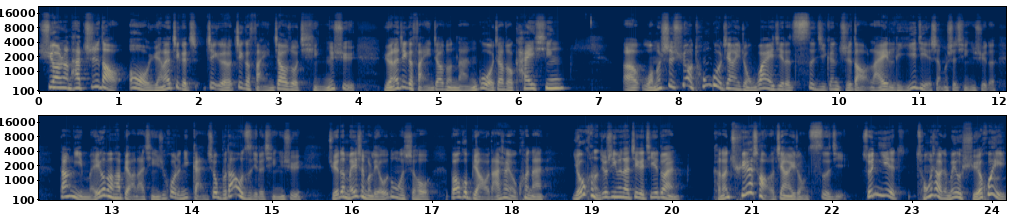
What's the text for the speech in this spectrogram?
需要让他知道，哦，原来这个这个这个反应叫做情绪，原来这个反应叫做难过，叫做开心。啊，我们是需要通过这样一种外界的刺激跟指导来理解什么是情绪的。当你没有办法表达情绪，或者你感受不到自己的情绪，觉得没什么流动的时候，包括表达上有困难，有可能就是因为在这个阶段可能缺少了这样一种刺激，所以你也从小就没有学会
